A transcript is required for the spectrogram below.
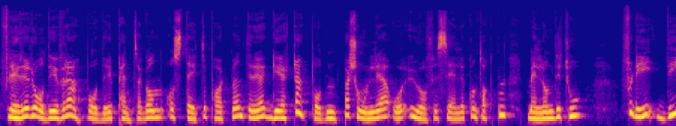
Flere rådgivere, både i Pentagon og State Department, reagerte på den personlige og uoffisielle kontakten mellom de to, fordi de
